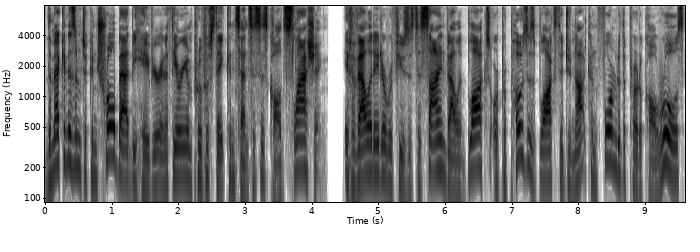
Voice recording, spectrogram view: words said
The mechanism to control bad behavior in Ethereum proof of stake consensus is called slashing. If a validator refuses to sign valid blocks or proposes blocks that do not conform to the protocol rules,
